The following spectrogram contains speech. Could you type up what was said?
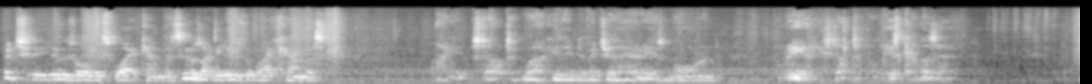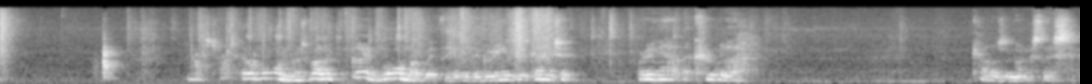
Eventually lose all this white canvas. As soon as I can lose the white canvas, I can start to work in individual areas more and really start to pull these colours out. And I start to go warmer as well. And going warmer with the, with the greens is going to bring out the cooler colours amongst this.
